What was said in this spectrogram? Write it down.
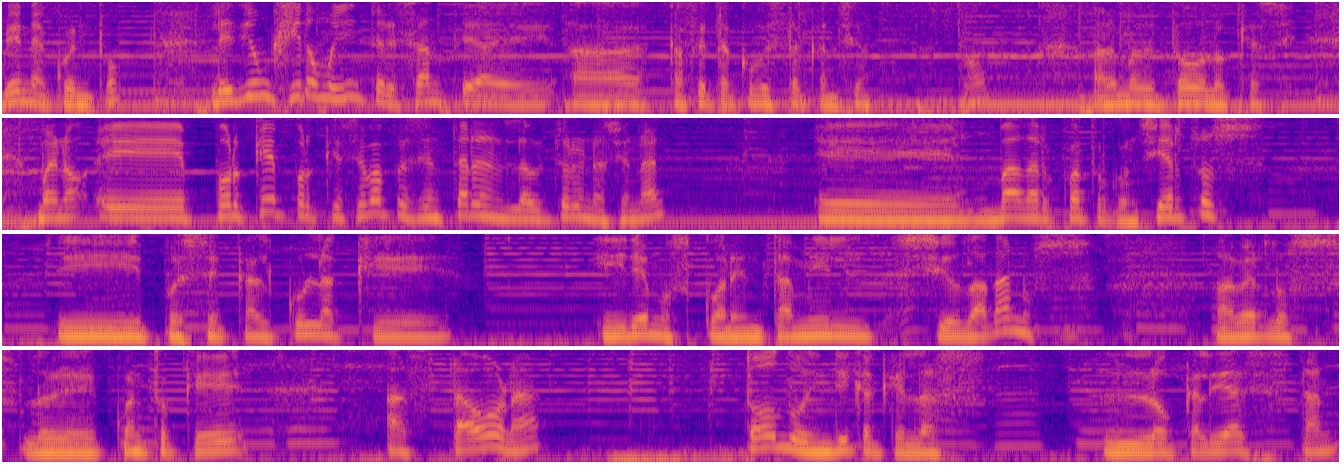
viene a cuento. Le dio un giro muy interesante a, a Café Tacuba esta canción, ¿no? Además de todo lo que hace. Bueno, eh, ¿por qué? Porque se va a presentar en el Auditorio Nacional, eh, va a dar cuatro conciertos y pues se calcula que iremos 40 mil ciudadanos a verlos. Le cuento que hasta ahora todo indica que las localidades están,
